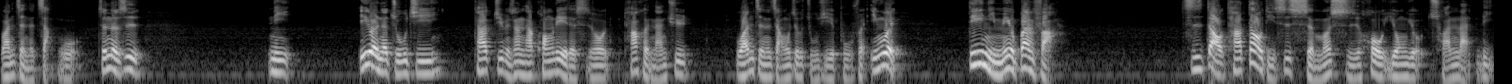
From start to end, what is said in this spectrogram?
完整的掌握，真的是你一个人的足迹，他基本上他框列的时候，他很难去完整的掌握这个足迹的部分，因为第一，你没有办法。知道他到底是什么时候拥有传染力？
